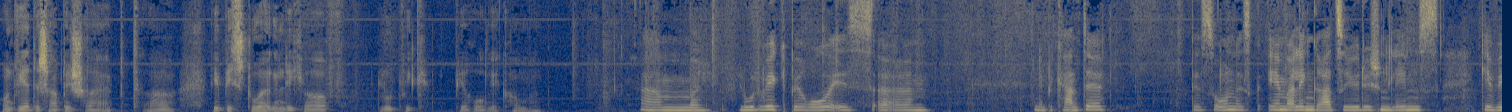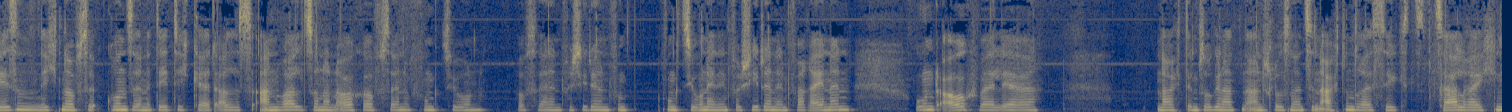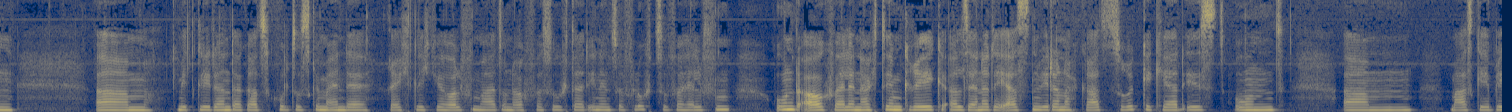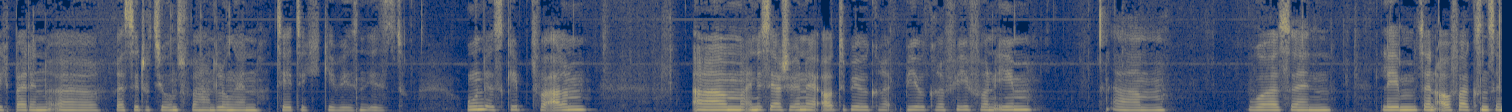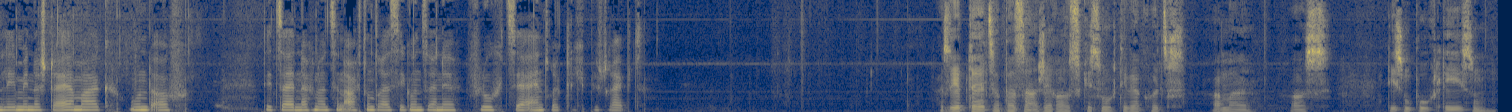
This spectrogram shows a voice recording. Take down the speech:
und wie er das auch beschreibt. Äh, wie bist du eigentlich auf Ludwig Pirot gekommen? Ähm, Ludwig Pirot ist ähm, eine bekannte Person des ehemaligen Grazer jüdischen Lebens gewesen, nicht nur aufgrund seiner Tätigkeit als Anwalt, sondern auch auf seine Funktion, auf seinen verschiedenen Fun Funktionen in verschiedenen Vereinen und auch, weil er nach dem sogenannten Anschluss 1938 zahlreichen ähm, Mitgliedern der Grazer Kultusgemeinde rechtlich geholfen hat und auch versucht hat, ihnen zur Flucht zu verhelfen und auch, weil er nach dem Krieg als einer der ersten wieder nach Graz zurückgekehrt ist und ähm, maßgeblich bei den äh, Restitutionsverhandlungen tätig gewesen ist. Und es gibt vor allem ähm, eine sehr schöne Autobiografie von ihm, ähm, wo er sein Leben, sein Aufwachsen, sein Leben in der Steiermark und auch die Zeit nach 1938 und seine Flucht sehr eindrücklich beschreibt. Also ich habe da jetzt eine Passage rausgesucht, die wir kurz einmal aus diesem Buch lesen.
